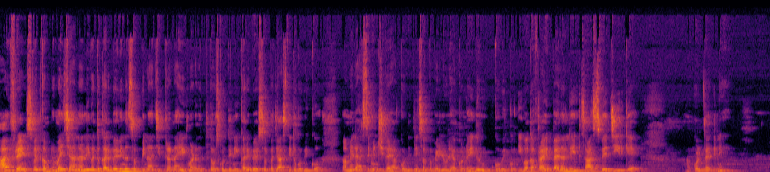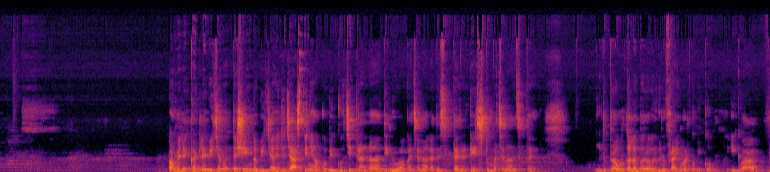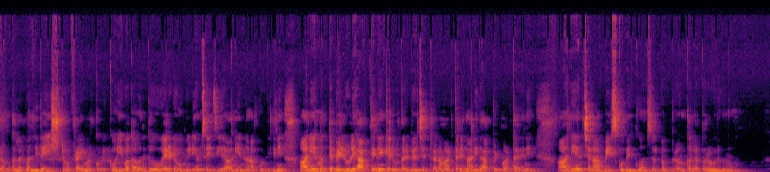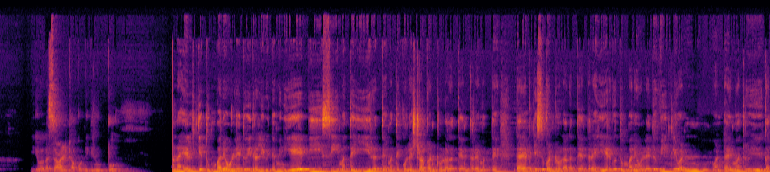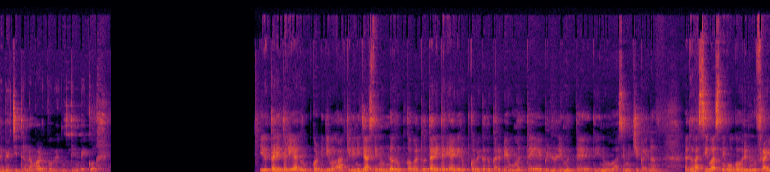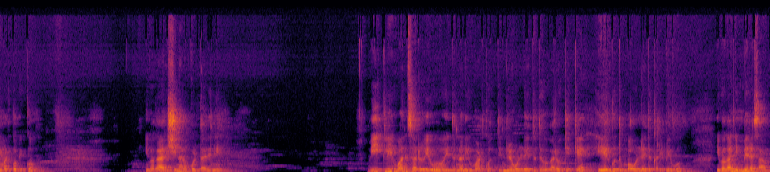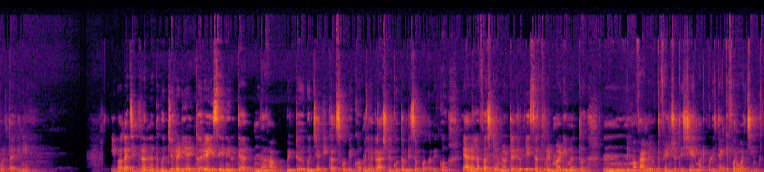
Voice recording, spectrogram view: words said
Hi friends, welcome to my channel. ಇವತ್ತು ಕರಿಬೇವಿನ ಸೊಪ್ಪಿನ ಚಿತ್ರಾನ್ನ ಹೇಗೆ ಮಾಡೋದು ಅಂತ ತೋರಿಸ್ಕೊಳ್ತೀನಿ. ಕರಿಬೇವು ಸ್ವಲ್ಪ ಜಾಸ್ತಿ ತೊಗೋಬೇಕು. ಆಮೇಲೆ ಹಸಿಮೆಣ್ಸಿಕಾಯಿ ಹಾಕ್ಕೊಂಡಿದ್ದೀನಿ. ಸ್ವಲ್ಪ ಬೆಳ್ಳುಳ್ಳಿ ಹಾಕ್ಕೊಂಡು ಇದು ರುಬ್ಕೋಬೇಕು. ಇವಾಗ ಫ್ರೈ ಪ್ಯಾನಲ್ಲಿ ಸಾಸಿವೆ, ಜೀರಿಗೆ ಹಾಕ್ಕೊಳ್ತಾ ಇದ್ದೀನಿ. ಆಮೇಲೆ ಕಡಲೆ ಬೀಜ ಮತ್ತು ಶೇಂಗಾ ಬೀಜ. ಇದು ಜಾಸ್ತಿನೇ ಹಾಕ್ಕೋಬೇಕು. ಚಿತ್ರಾನ್ನ ತಿನ್ನುವಾಗ ಚೆನ್ನಾಗಿ ಅದು ಸಿಗ್ತಾಯಿದ್ರೆ ಟೇಸ್ಟ್ ತುಂಬ ಚೆನ್ನಾಗಿ ಅನಿಸುತ್ತೆ. ಇದು ಬ್ರೌನ್ ಕಲರ್ ಬರೋವರೆಗೂ ಫ್ರೈ ಮಾಡ್ಕೋಬೇಕು. ಈಗ ಬ್ರೌನ್ ಕಲರ್ ಬಂದಿದೆ, ಇಷ್ಟು ಫ್ರೈ ಮಾಡ್ಕೋಬೇಕು. ಇವಾಗ ಒಂದು ಎರಡು ಮೀಡಿಯಮ್ ಸೈಜ್ ಆನಿಯನ್ನ ಹಾಕ್ಕೊಂಡಿದ್ದೀನಿ. ಆನಿಯನ್ ಮತ್ತು ಬೆಳ್ಳುಳ್ಳಿ ಹಾಕ್ತೇನೆ, ಕೆಲವರು ಕರಿಬೇವು ಚಿತ್ರಾನ್ನ ಮಾಡ್ತಾರೆ ನಾನು ಇದು ಹಾಕ್ಬಿಟ್ಟು ಮಾಡ್ತಾಯಿದ್ದೀನಿ ಆನಿಯನ್ ಚೆನ್ನಾಗಿ ಬೇಯಿಸ್ಕೋಬೇಕು, ಸ್ವಲ್ಪ ಬ್ರೌನ್ ಕಲರ್ ಬರೋವರೆಗೂ ಇವಾಗ ಸಾಲ್ಟ್ ಹಾಕ್ಕೊಂಡಿದ್ದೀನಿ ಉಪ್ಪು. ನನ್ನ ಹೆಲ್ತ್ಗೆ ತುಂಬಾ ಒಳ್ಳೆಯದು ಇದರಲ್ಲಿ ವಿಟಮಿನ್ ಎ ಬಿ ಸಿ ಮತ್ತು ಇ ಇರುತ್ತೆ. ಮತ್ತು ಕೊಲೆಸ್ಟ್ರಾಲ್ ಕಂಟ್ರೋಲ್ ಆಗುತ್ತೆ ಅಂತಾರೆ. ಮತ್ತು ಡಯಾಬಿಟಿಸು ಕಂಟ್ರೋಲ್ ಆಗುತ್ತೆ ಅಂತಾರೆ. ಹೇರ್ಗೂ ತುಂಬಾ ಒಳ್ಳೆಯದು ವೀಕ್ಲಿ ಒನ್ ಒನ್ ಟೈಮ್ ಆದರೂ ಈ ಕರಿಬೇವು ಚಿತ್ರಾನ್ನ ಮಾಡ್ಕೋಬೇಕು ತಿನ್ನಬೇಕು ಇದು ತರಿ ತರಿಯಾಗಿ ರುಬ್ಕೊಂಡಿದ್ದು ಇವಾಗ ಹಾಕಿದ್ದೀನಿ. ಜಾಸ್ತಿ ನುಣ್ಣಗೆ ರುಬ್ಕೋಬಾರ್ದು. ತರಿ ತರಿಯಾಗಿ ರುಬ್ಕೋಬೇಕು ಅದು. ಕರಿಬೇವು ಮತ್ತು ಬೆಳ್ಳುಳ್ಳಿ ಮತ್ತು ಅದೇನು ಹಸಿಮೆಣ್ಸಿಕಾಯಿನ ಅದು ಹಸಿ ವಾಸನೆ ಹೋಗೋವರೆಗೂ ಫ್ರೈ ಮಾಡ್ಕೋಬೇಕು. ಇವಾಗ ಅರಿಶಿನ ಹಾಕ್ಕೊಳ್ತಾ ಇದ್ದೀನಿ. ವೀಕ್ಲಿ ಒನ್ಸರು ಇವು ಇದನ್ನು ನೀವು ಮಾಡ್ಕೊಂಡು ತಿಂದರೆ ಒಳ್ಳೆಯದು ಆರೋಗ್ಯಕ್ಕೆ. ಹೇರ್ಗೂ ತುಂಬ ಒಳ್ಳೆಯದು ಕರಿಬೇವು. ಇವಾಗ ನಿಂಬೆ ರಸ ಹಾಕ್ಕೊಳ್ತಾ ಇದ್ದೀನಿ. ಇವಾಗ ಚಿತ್ರಾನ್ನದ ಗೊಜ್ಜು ರೆಡಿ ಆಯಿತು. ರೈಸ್ ಏನಿರುತ್ತೆ ಅದನ್ನ ಹಾಕಿಬಿಟ್ಟು ಗೊಜ್ಜು ಹಾಕಿ ಕಲಿಸ್ಕೋಬೇಕು. ಆಮೇಲೆ ಲಾಸ್ಟಲ್ಲಿ ಕೊತ್ತಂಬರಿ ಸೊಪ್ಪು ಹಾಕಬೇಕು. ಯಾರೆಲ್ಲ ಫಸ್ಟ್ ಟೈಮ್ ನೋಡ್ತಾ ಇದ್ದೀರೋ ಪ್ಲೀಸ್ ಸಬ್ಸ್ಕ್ರೈಬ್ ಮಾಡಿ ಮತ್ತು ನಿಮ್ಮ ಫ್ಯಾಮಿಲಿ ಮತ್ತು ಫ್ರೆಂಡ್ಸ್ ಜೊತೆ ಶೇರ್ ಮಾಡ್ಕೊಳ್ಳಿ. Thank you for watching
